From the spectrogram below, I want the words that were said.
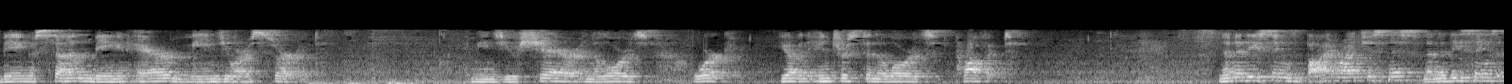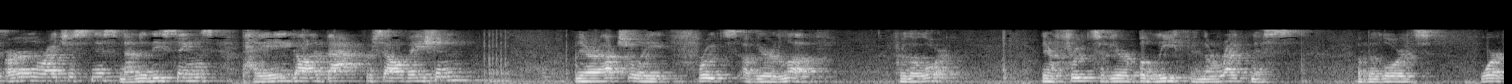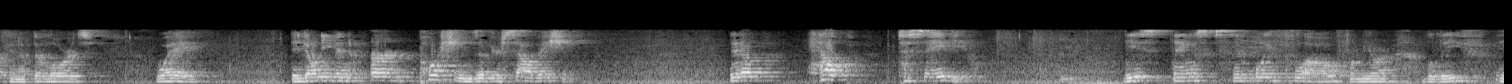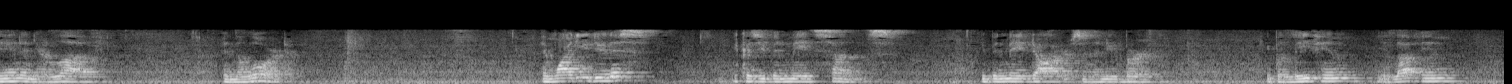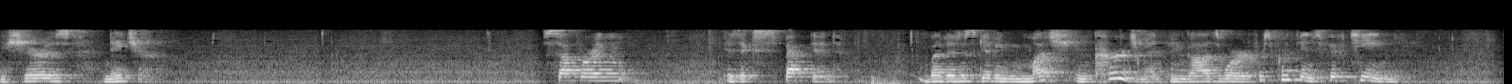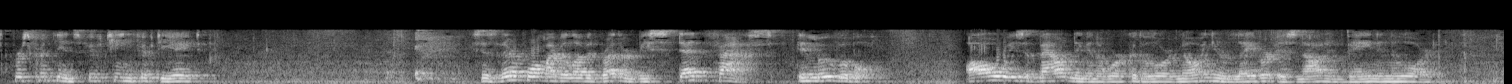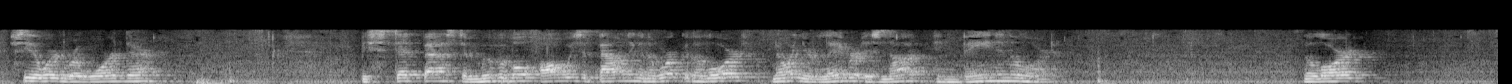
Being a son, being an heir, means you are a servant. It means you share in the Lord's work. You have an interest in the Lord's profit. None of these things buy righteousness. None of these things earn righteousness. None of these things pay God back for salvation. They are actually fruits of your love for the Lord. They're fruits of your belief in the rightness of the Lord's work and of the Lord's way. They don't even earn portions of your salvation. They don't help to save you. These things simply flow from your belief in and your love in the Lord. And why do you do this? Because you've been made sons. You've been made daughters in the new birth. You believe Him, you love Him, you share His nature. Suffering is expected but it is giving much encouragement in God's Word. 1 Corinthians 15, 1 Corinthians 15, 58. He says, Therefore, my beloved brethren, be steadfast, immovable, always abounding in the work of the Lord, knowing your labor is not in vain in the Lord. See the word reward there? Be steadfast, immovable, always abounding in the work of the Lord, knowing your labor is not in vain in the Lord. The Lord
